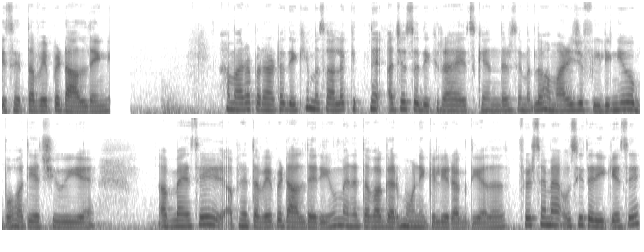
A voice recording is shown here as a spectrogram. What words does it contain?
इसे तवे पे डाल देंगे। हमारा पराठा देखिए मसाला कितने अच्छे से दिख रहा है इसके अंदर से मतलब हमारी जो फीलिंग है वो बहुत ही अच्छी हुई है। अब मैं इसे अपने तवे पे डाल दे रही हूँ। मैंने तवा गर्म होने के लिए रख दिया था। फिर से मैं उसी तरीके से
